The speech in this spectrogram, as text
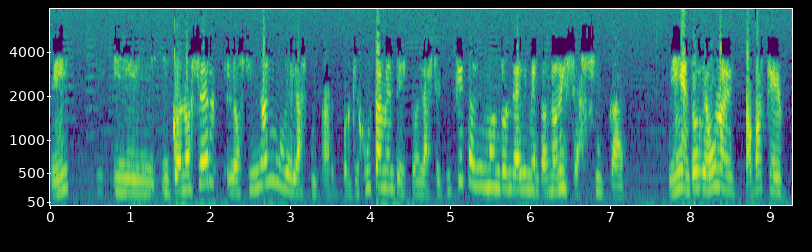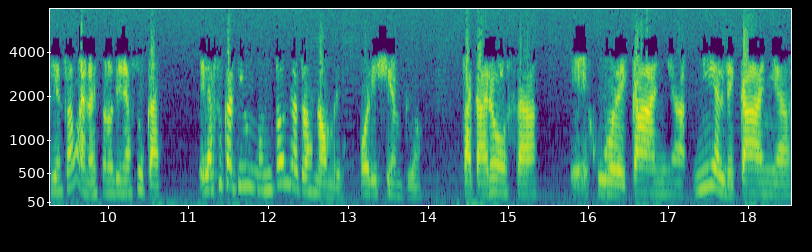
¿sí? Y, y, conocer los sinónimos del azúcar, porque justamente esto, en las etiquetas de un montón de alimentos no dice azúcar, ¿sí? Entonces uno capaz que piensa, bueno, esto no tiene azúcar. El azúcar tiene un montón de otros nombres, por ejemplo, sacarosa, eh, jugo de caña, miel de caña,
